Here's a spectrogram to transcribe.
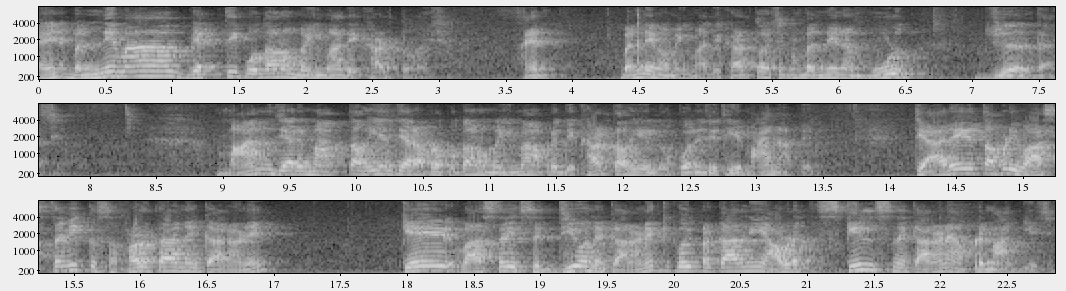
એને બંનેમાં વ્યક્તિ પોતાનો મહિમા દેખાડતો હોય છે. હે ને? બંનેમાં મહિમા દેખાડતો હોય છે, પણ બંનેના મૂળ જુદા જુદા છે. માન જ્યારે માગતા હોઈએ ત્યારે આપણે પોતાનો મહિમા આપણે દેખાડતા હોઈએ લોકોને જેથી એ માન આપે. ત્યારે તો આપણી વાસ્તવિક સફળતાને કારણે કે વાસ્તવિક સિદ્ધિઓને કારણે કે કોઈ પ્રકારની આવડત સ્કિલ્સને કારણે આપણે માગીએ છીએ.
